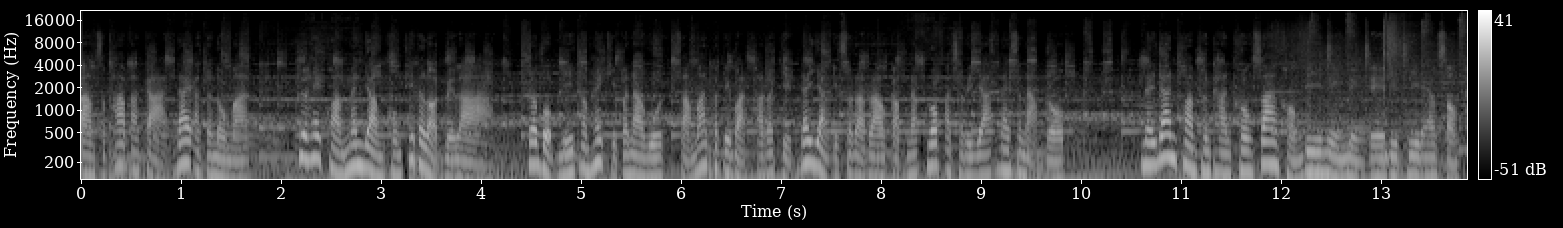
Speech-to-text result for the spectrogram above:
ตามสภาพอากาศได้อัตโนมัติ เพื่อให้ความแม่นยำคงที่ตลอดเวลาระบบนี้ทำให้ขีปนาวุธสามารถปฏิบัติภารกิจได้อย่างอิสระราวกับนักรบอัจฉริยะในสนามรบ ในด้านความทนทานโครงสร้างของ D11 ADTL2 ท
